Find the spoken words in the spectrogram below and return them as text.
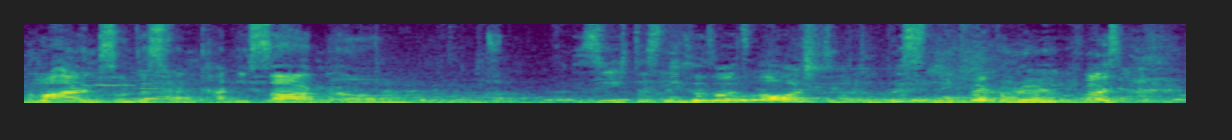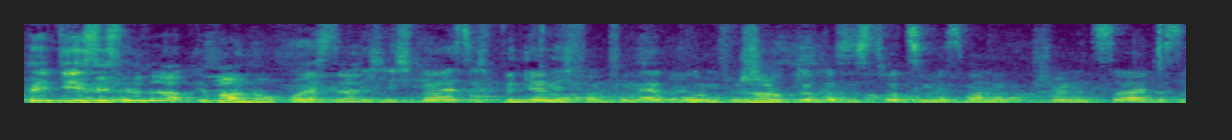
Nummer eins. Und deswegen kann ich sagen, ähm, sehe ich das nicht so als Ausstieg. Du bist nicht weg. Ich weiß, hey, Daisy ist immer noch, weißt du? Ich, ich weiß, ich bin ja nicht vom, vom Erdboden verschluckt, aber es ist trotzdem, es war eine schöne Zeit. Es, ist,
